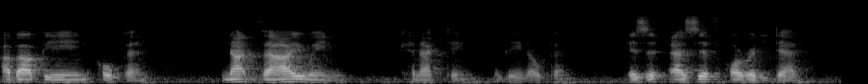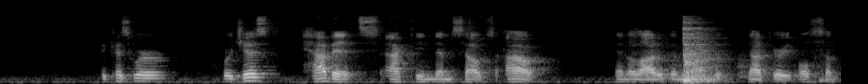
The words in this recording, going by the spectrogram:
about being open, not valuing connecting and being open, is as if already dead because we're, we're just habits acting themselves out, and a lot of them not, not very wholesome.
